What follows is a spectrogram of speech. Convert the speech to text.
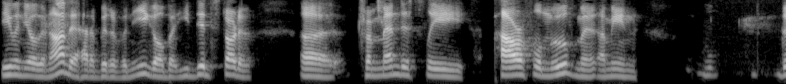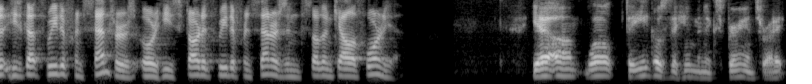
Even Yogananda had a bit of an ego, but he did start a, a tremendously powerful movement. I mean, th- he's got three different centers, or he started three different centers in Southern California. Yeah, um, well, the ego's the human experience, right?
